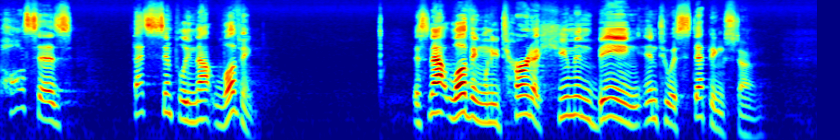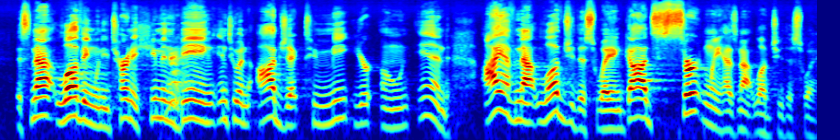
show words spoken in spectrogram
Paul says that's simply not loving. It's not loving when you turn a human being into a stepping stone. It's not loving when you turn a human being into an object to meet your own end. I have not loved you this way, and God certainly has not loved you this way.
